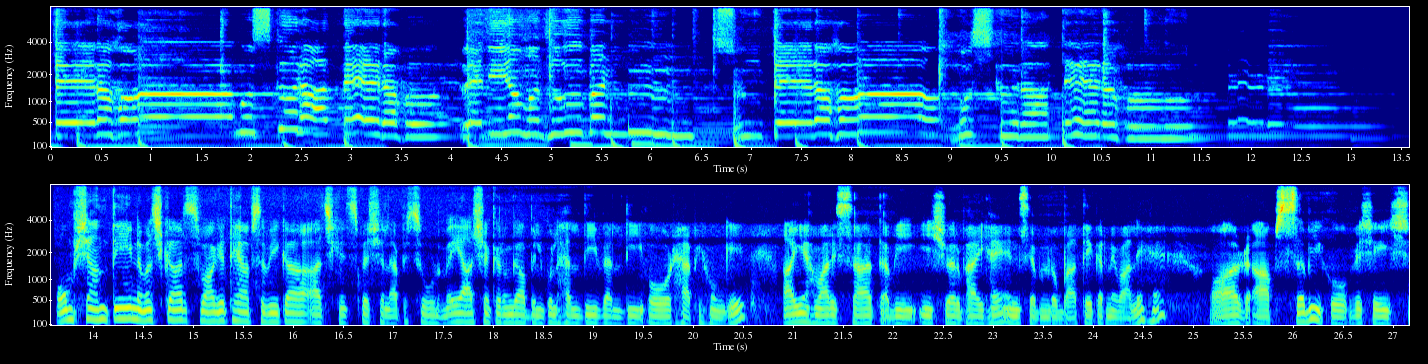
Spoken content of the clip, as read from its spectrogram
सुनते रहो, मुस्कुराते रहो, रेडियो मधुबन सुनते रहो, मुस्कुराते रहो। ओम शांति, नमस्कार, स्वागत है आप सभी का आज के स्पेशल एपिसोड में। आशा करूँगा बिल्कुल हेल्दी वेल्दी और हैप्पी होंगे। आइए हमारे साथ अभी ईश्वर भाई हैं, इनसे हम लोग बातें करने वाले हैं और आप सभी को विशेष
